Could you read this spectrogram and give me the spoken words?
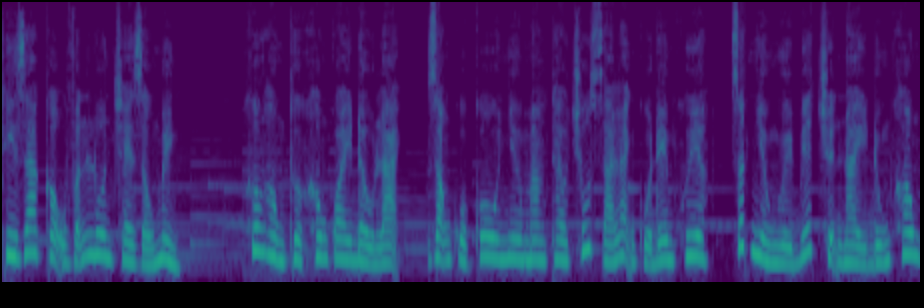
thì ra cậu vẫn luôn che giấu mình. Khương Hồng Thược không quay đầu lại, giọng của cô như mang theo chút giá lạnh của đêm khuya, rất nhiều người biết chuyện này đúng không,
